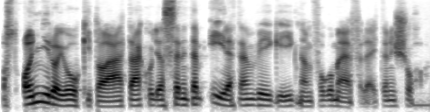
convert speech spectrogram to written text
azt annyira jól kitalálták, hogy azt szerintem életem végéig nem fogom elfelejteni soha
